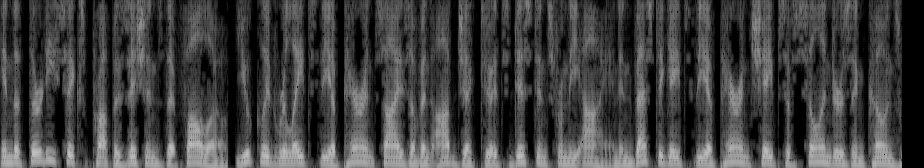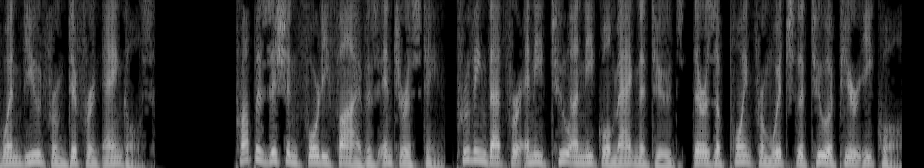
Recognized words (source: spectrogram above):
In the 36 propositions that follow, Euclid relates the apparent size of an object to its distance from the eye and investigates the apparent shapes of cylinders and cones when viewed from different angles. Proposition 45 is interesting, proving that for any two unequal magnitudes, there is a point from which the two appear equal.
